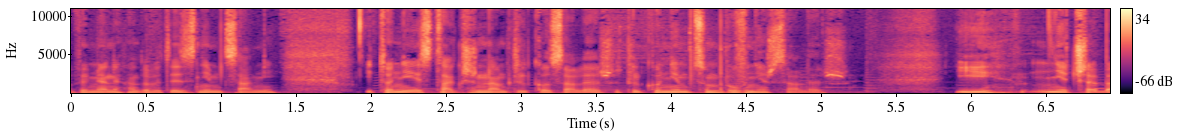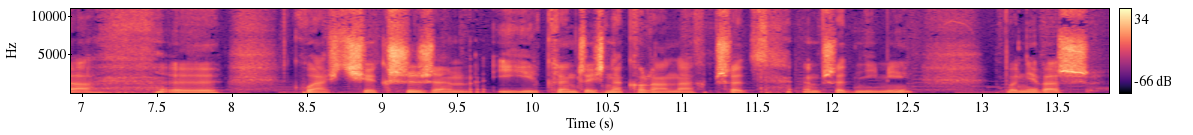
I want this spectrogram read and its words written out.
wymiany handlowej to jest z Niemcami. I to nie jest tak, że nam tylko zależy, tylko Niemcom również zależy. I nie trzeba e, kłaść się krzyżem i klęczeć na kolanach przed, przed nimi, ponieważ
